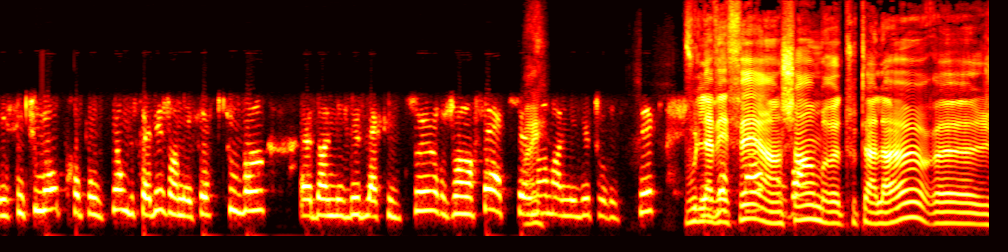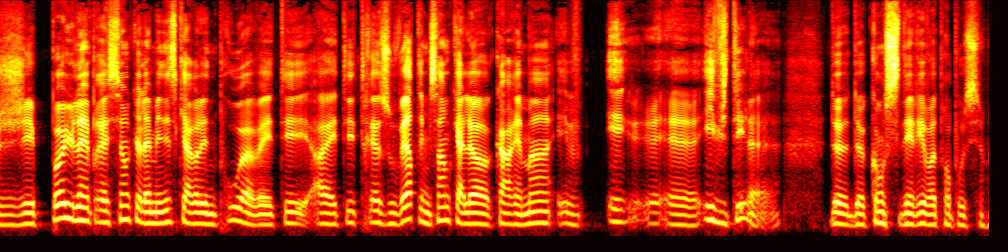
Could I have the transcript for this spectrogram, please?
Et c'est une autre proposition. Vous savez, j'en ai fait souvent euh, dans le milieu de la culture. J'en fais actuellement dans le milieu touristique. Vous l'avez fait en chambre tout à l'heure. Euh, J'ai pas eu l'impression que la ministre Caroline Proux avait été, a été très ouverte. Il me semble qu'elle a carrément euh, évité de, de, considérer votre proposition.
